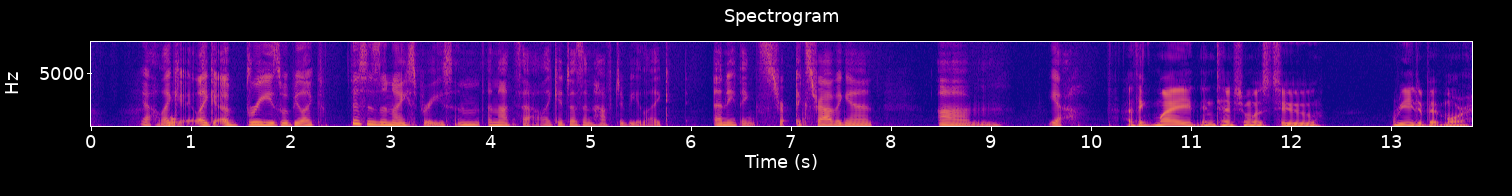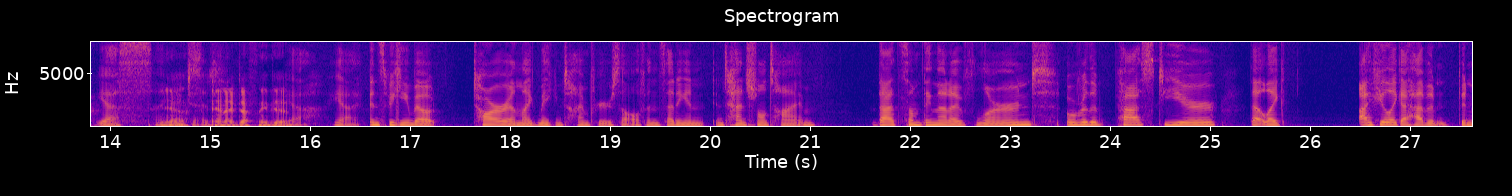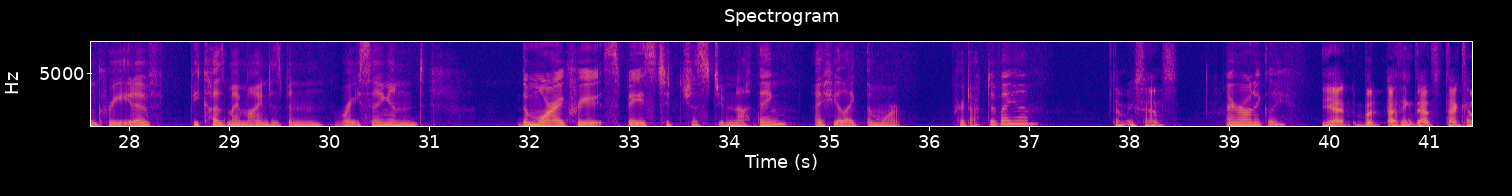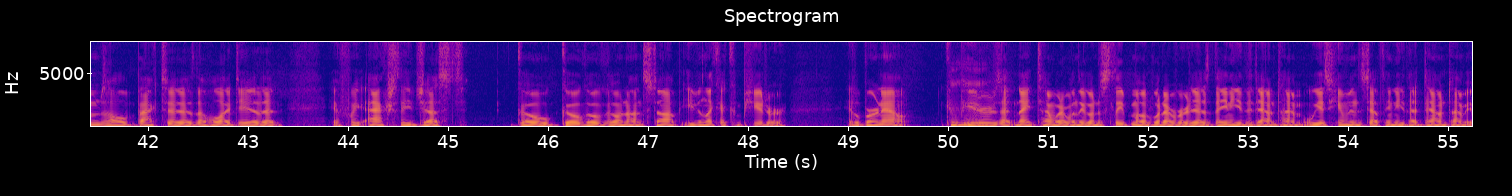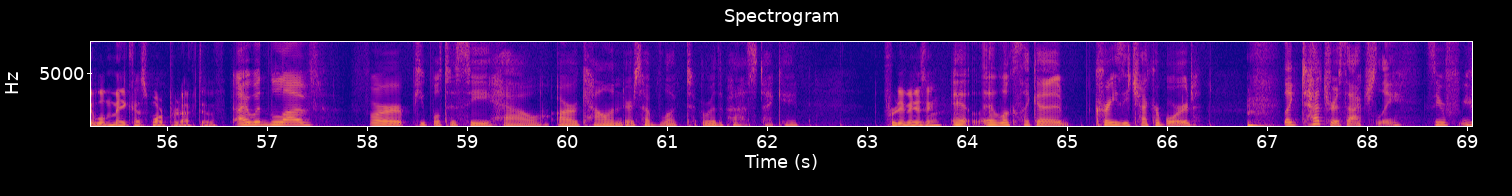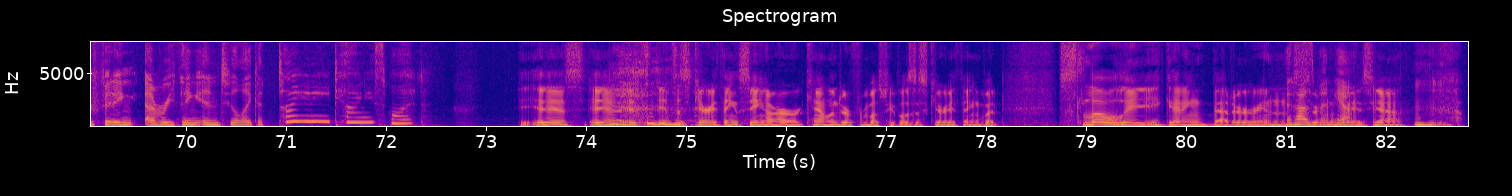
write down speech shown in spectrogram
yeah like like a breeze would be like this is a nice breeze and and that's that like it doesn't have to be like anything extra- extravagant um yeah I think my intention was to read a bit more. Yes, and yes, you did. and I definitely did. yeah, yeah. And speaking about Tara and like making time for yourself and setting an intentional time, that's something that I've learned over the past year. That like, I feel like I haven't been creative because my mind has been racing, and the more I create space to just do nothing, I feel like the more productive I am. That makes sense. Ironically, Yeah, but I think that's that comes all back to the whole idea that if we actually just go go go go nonstop, even like a computer, it'll burn out. Mm-hmm. Computers at nighttime, whatever, when they go into sleep mode, whatever it is, they need the downtime. We as humans definitely need that downtime. It will make us more productive. I would love for people to see how our calendars have looked over the past decade. Pretty amazing. It it looks like a crazy checkerboard, like Tetris actually. So you're you're fitting everything into like a tiny tiny spot. It is. Yeah, it's it's a scary thing. Seeing our calendar for most people is a scary thing, but slowly getting better in certain been, yeah. ways. Yeah.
